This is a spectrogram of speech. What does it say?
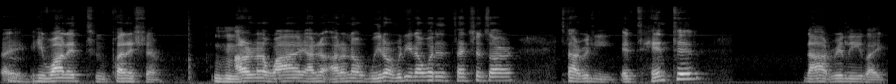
Right? Hmm. He wanted to punish him. Mhm. I don't know why. I don't. I don't know. We don't really know what his intentions are. It's not really. It's hinted. Not really like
